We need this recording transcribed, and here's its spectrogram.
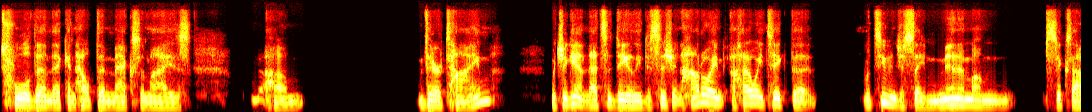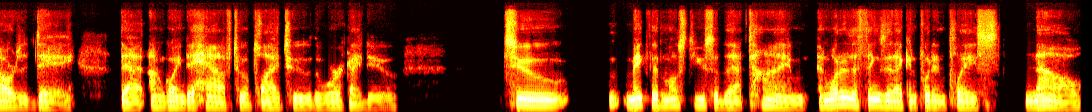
tool then that can help them maximize um, their time which again that's a daily decision. How do i how do i take the let's even just say minimum six hours a day that i'm going to have to apply to the work i do to make the most use of that time? And what are the things that i can put in place now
